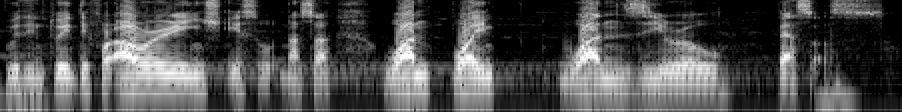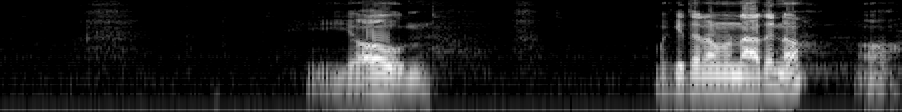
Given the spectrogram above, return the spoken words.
within 24 hour range is nasa 1.10 pesos. Yon. Makita naman natin, no? Oh.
